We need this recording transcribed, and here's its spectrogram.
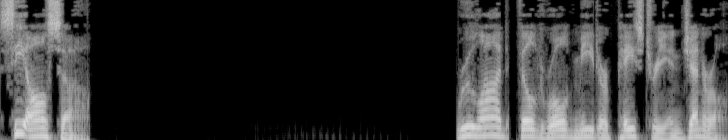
See also. Roulade – filled rolled meat or pastry in general.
